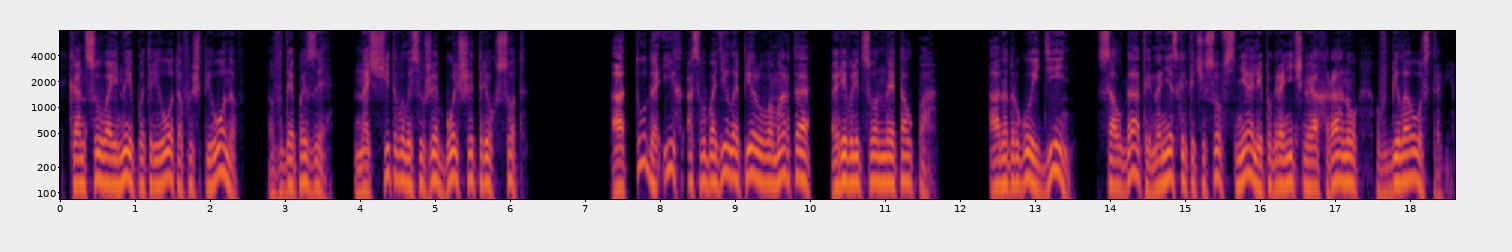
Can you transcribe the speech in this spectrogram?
К концу войны патриотов и шпионов в ДПЗ насчитывалось уже больше 300. Оттуда их освободила 1 марта революционная толпа. А на другой день солдаты на несколько часов сняли пограничную охрану в Белоострове.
